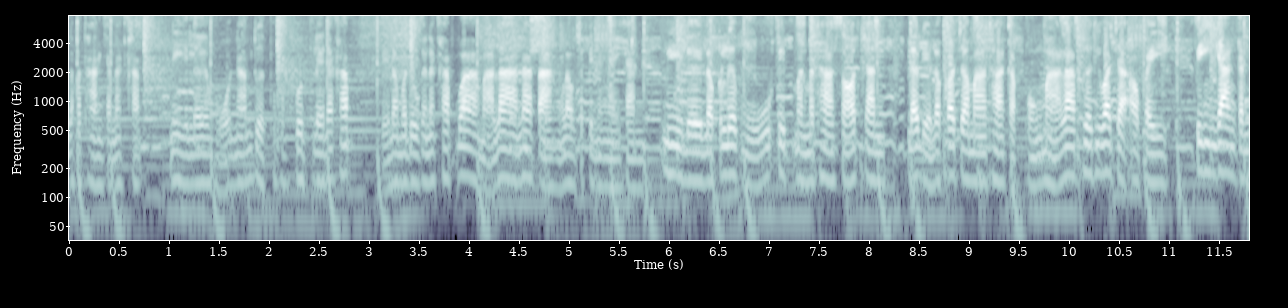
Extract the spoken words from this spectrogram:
รับประทานกันนะครับ นี่เลยโหน้ำเดือดปุดๆเลยนะครับ เดี๋ยวเรามาดูกันนะครับว่าหมาล่าหน้าตาของเราจะเป็นยังไงกัน นี่เลยเราก็เลือกหมูติดมันมาทาซอสกัน แล้วเดี๋ยวเราก็จะมาทากับผงหมาล่าเพื่อที่ว่าจะเอาไปปิ้งย่างกัน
